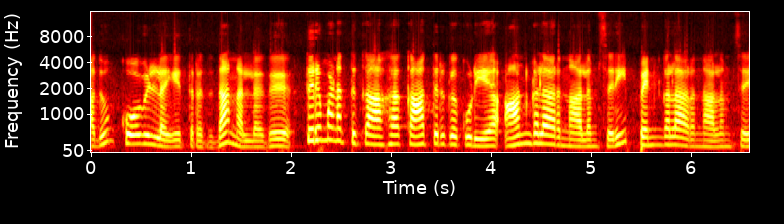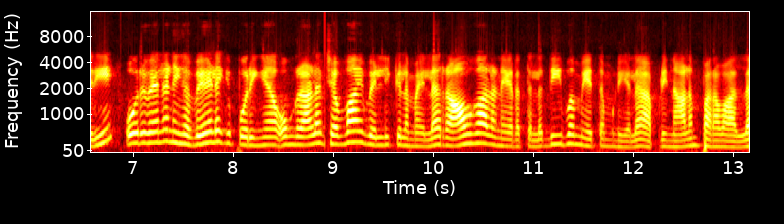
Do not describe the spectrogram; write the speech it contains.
அதுவும் கோவில்ல ஏத்துறது தான் நல்லது. திருமணத்துக்காக காத்திருக்கக்கூடிய ஆண்களா இருந்தாலும் சரி பெண்களா இருந்தாலும் சரி ஒருவேளை நீங்க வேலைக்கு போறீங்க உங்களால செவ்வாய் வெள்ளிக்கிழமையில ராகுகால நேரத்துல தீபம் ஏத்த முடியல அப்படின்னாலும் பரவாயில்ல.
